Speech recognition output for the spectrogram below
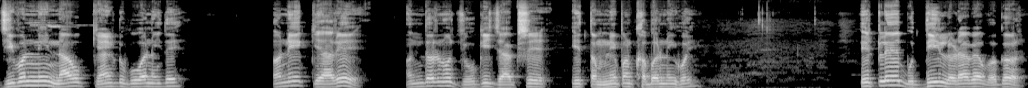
જીવનની નાવ ક્યાંય ડૂબવા નહીં દે અને ક્યારે અંદરનો જોગી જાગશે એ તમને પણ ખબર નહીં હોય. એટલે બુદ્ધિ લડાવ્યા વગર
